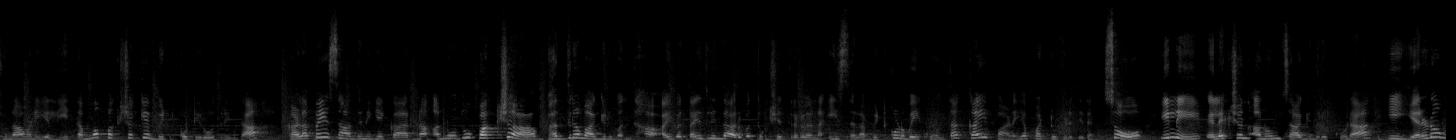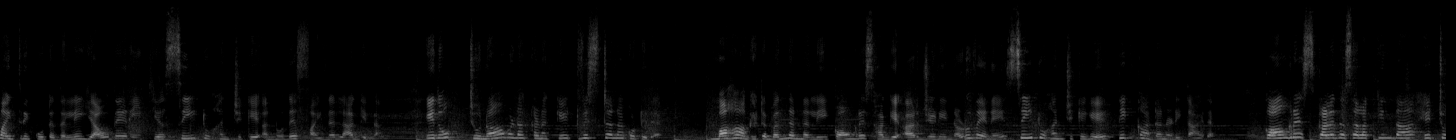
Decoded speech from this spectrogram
ಚುನಾವಣೆಯಲ್ಲಿ ತಮ್ಮ ಪಕ್ಷಕ್ಕೆ ಬಿಟ್ಕೊಟ್ಟಿರೋದ್ರಿಂದ ಕಳಪೆ ಸಾಧನೆಗೆ ಕಾರಣ ಅನ್ನೋದು ಪಕ್ಷ ಭದ್ರವಾಗಿರುವಂತಹ ಐವತ್ತೈದರಿಂದ ಅರವತ್ತು ಕ್ಷೇತ್ರಗಳನ್ನ ಈ ಸಲ ಬಿಟ್ಕೊಡ್ಬೇಕು ಅಂತ ಕೈಪಾಳೆಯ ಪಟ್ಟು ಹಿಡಿದಿದೆ. ಸೊ ಇಲ್ಲಿ ಎಲೆಕ್ಷನ್ ಅನೌನ್ಸ್ ಆಗಿದ್ರು ಕೂಡ ಈ ಎರಡೂ ಮೈತ್ರಿಕೂಟದಲ್ಲಿ ಯಾವುದೇ ರೀತಿಯ ಸೀಟು ಹಂಚಿಕೆ ಅನ್ನೋದೇ ಫೈನಲ್ ಆಗಿಲ್ಲ. ಇದು ಚುನಾವಣಾ ಕಣಕ್ಕೆ ಟ್ವಿಸ್ಟ್ ಅನ್ನ ಕೊಟ್ಟಿದೆ. ಮಹಾಗಠಬಂಧನ್ನಲ್ಲಿ ಕಾಂಗ್ರೆಸ್ ಹಾಗೆ ಆರ್ಜೆಡಿ ನಡುವೆನೆ ಸೀಟು ಹಂಚಿಕೆಗೆ ತಿಕ್ಕಾಟ ನಡೀತಾ ಇದೆ. ಕಾಂಗ್ರೆಸ್ ಕಳೆದ ಸಲಕ್ಕಿಂತ ಹೆಚ್ಚು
